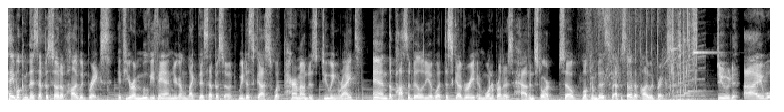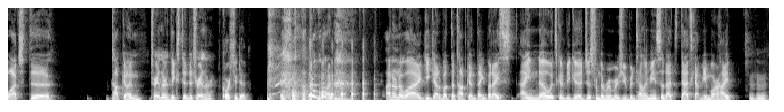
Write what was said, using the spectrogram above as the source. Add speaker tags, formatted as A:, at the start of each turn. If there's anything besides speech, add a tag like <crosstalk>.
A: Hey, welcome to this episode of Hollywood Breaks. If you're a movie fan, you're going to like this episode. We discuss what Paramount is doing right and the possibility of what Discovery and Warner Brothers have in store. So, welcome to this episode of Hollywood Breaks. Dude, I watched the Top Gun trailer, the extended trailer.
B: Of course you did. <laughs>
A: Come on. I don't know why I geek out about the Top Gun thing, but I, I know it's going to be good just from the rumors you've been telling me. So that's that's got me more hype.
B: Mm-hmm.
